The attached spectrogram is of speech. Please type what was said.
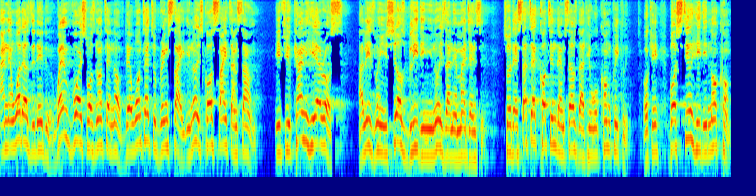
And then what else did they do? When voice was not enough, they wanted to bring sight. You know, it's called sight and sound. If you can't hear us, at least when you see us bleeding, you know it's an emergency. So they started cutting themselves that he will come quickly. Okay? But still, he did not come.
